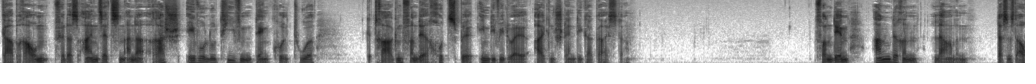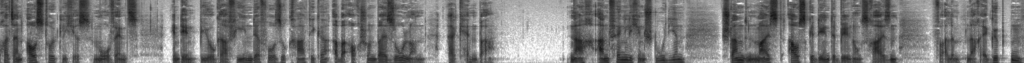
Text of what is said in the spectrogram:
gab Raum für das Einsetzen einer rasch evolutiven Denkkultur, getragen von der Chutzpe individuell eigenständiger Geister. Von den anderen lernen, das ist auch als ein ausdrückliches Movens in den Biografien der Vorsokratiker, aber auch schon bei Solon erkennbar. Nach anfänglichen Studien standen meist ausgedehnte Bildungsreisen vor allem nach Ägypten,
